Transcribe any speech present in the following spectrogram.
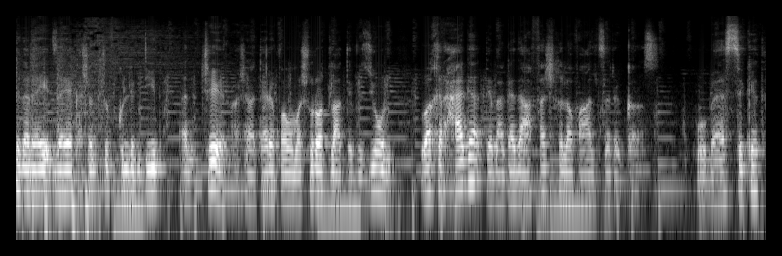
كده رايق زيك عشان تشوف كل جديد. and share عشان تعرف هو مشهور اطلع تلفزيون وآخر حاجة تبقى جدع فشخ لو فعلت زر الجرس. وبس كده.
